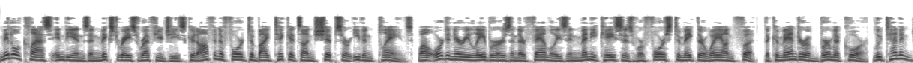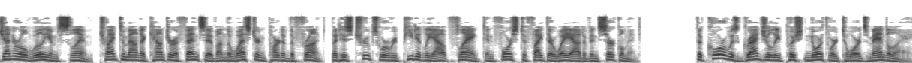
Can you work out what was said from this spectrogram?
Middle-class Indians and mixed-race refugees could often afford to buy tickets on ships or even planes, while ordinary laborers and their families in many cases were forced to make their way on foot. The commander of Burma Corps, Lieutenant General William Slim, tried to mount a counter-offensive on the western part of the front, but his troops were repeatedly outflanked and forced to fight their way out of encirclement. The corps was gradually pushed northward towards Mandalay.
